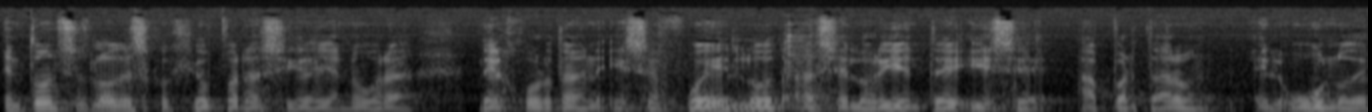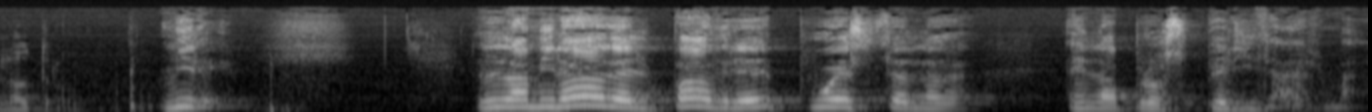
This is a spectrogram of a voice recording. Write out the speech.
Entonces Lot escogió para sí la llanura del Jordán y se fue Lot hacia el oriente y se apartaron el uno del otro. Mire, la mirada del Padre puesta en la, prosperidad, hermano.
